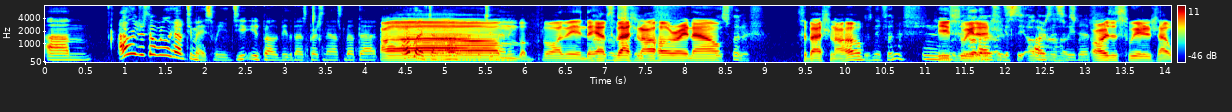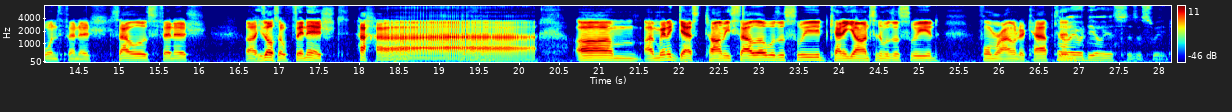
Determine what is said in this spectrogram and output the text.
Um, Islanders don't really have too many Swedes. You, you'd probably be the best person to ask about that. Our lifetime, I don't remember too Um, but- well, I mean, they have Sebastian Finnish. Aho right now. He's Finnish. Sebastian Aho? Isn't he Finnish? Mm, He's Or Swedish. other- Ours I guess is, the other ours is Aho's Swedish. Ours is Swedish, that one's Finnish. Salo's Finnish. Uh, he's also finished. Ha ha. Um, I'm gonna guess Tommy Salo was a Swede. Kenny Jonsson was a Swede. Former Islander captain. Calle Odelius is a Swede.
